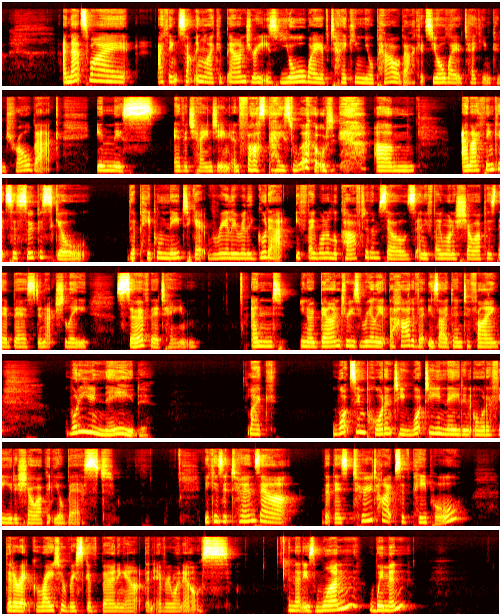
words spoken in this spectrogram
And that's why I think something like a boundary is your way of taking your power back. It's your way of taking control back in this ever changing and fast paced world. Um, and I think it's a super skill that people need to get really, really good at if they want to look after themselves and if they want to show up as their best and actually serve their team. And, you know, boundaries really at the heart of it is identifying what do you need? Like, what's important to you? What do you need in order for you to show up at your best? Because it turns out that there's two types of people that are at greater risk of burning out than everyone else. And that is one, women,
